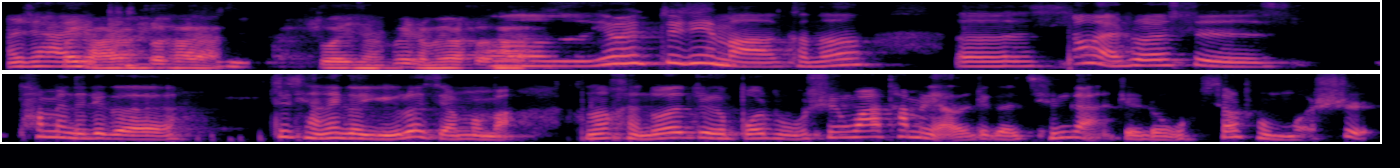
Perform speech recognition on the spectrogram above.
而且还有。为啥要说他俩？说一下为什么要说他俩？嗯，因为最近嘛，可能，呃，相对来说是他们的这个之前那个娱乐节目嘛，可能很多这个博主深挖他们俩的这个情感这种相处模式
